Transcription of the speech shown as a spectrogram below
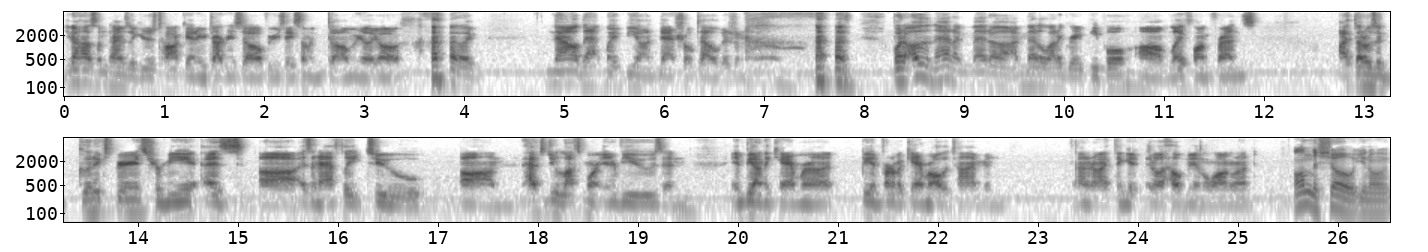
you know how sometimes like you're just talking or you're talking to yourself, or you say something dumb, and you're like, oh, like now that might be on national television. but other than that, I met uh, I met a lot of great people, um, lifelong friends. I thought it was a good experience for me as uh, as an athlete to um, have to do lots more interviews and and be on the camera, be in front of a camera all the time, and I don't know. I think it, it'll help me in the long run. On the show, you know,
